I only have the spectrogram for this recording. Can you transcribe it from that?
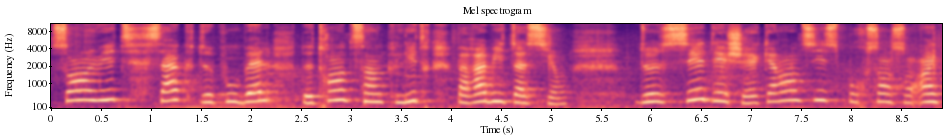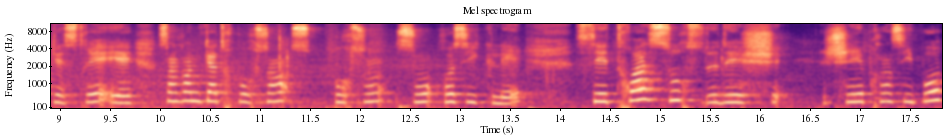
108 sacs de poubelle de 35 litres par habitation. De ces déchets, 46% sont incastrés et 54% sont recyclés. Ces trois sources de déchets principaux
